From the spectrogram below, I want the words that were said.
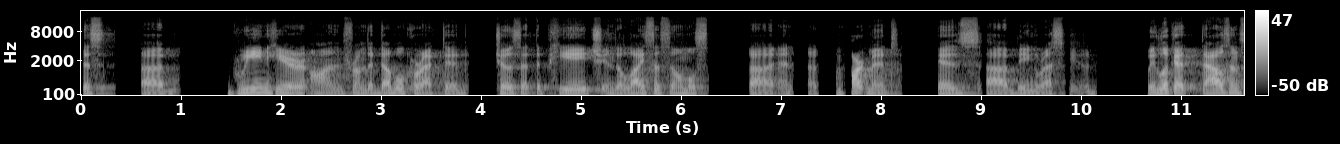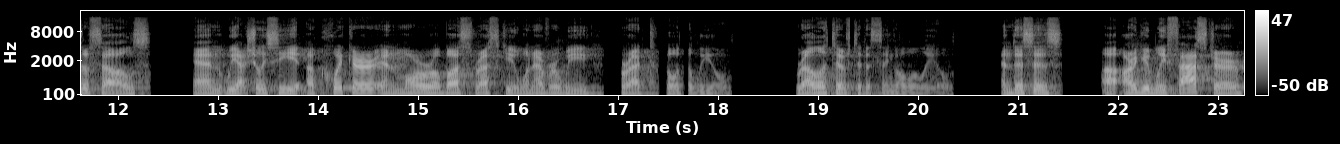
this uh, green here on, from the double corrected shows that the pH in the lysosomal uh, uh, compartment is uh, being rescued. We look at thousands of cells, and we actually see a quicker and more robust rescue whenever we correct both alleles relative to the single alleles. And this is uh, arguably faster,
